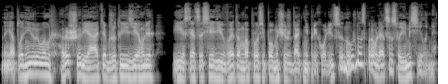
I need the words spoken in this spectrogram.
Но я планировал расширять обжитые земли и если от соседей в этом вопросе помощи ждать не приходится, нужно справляться своими силами.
